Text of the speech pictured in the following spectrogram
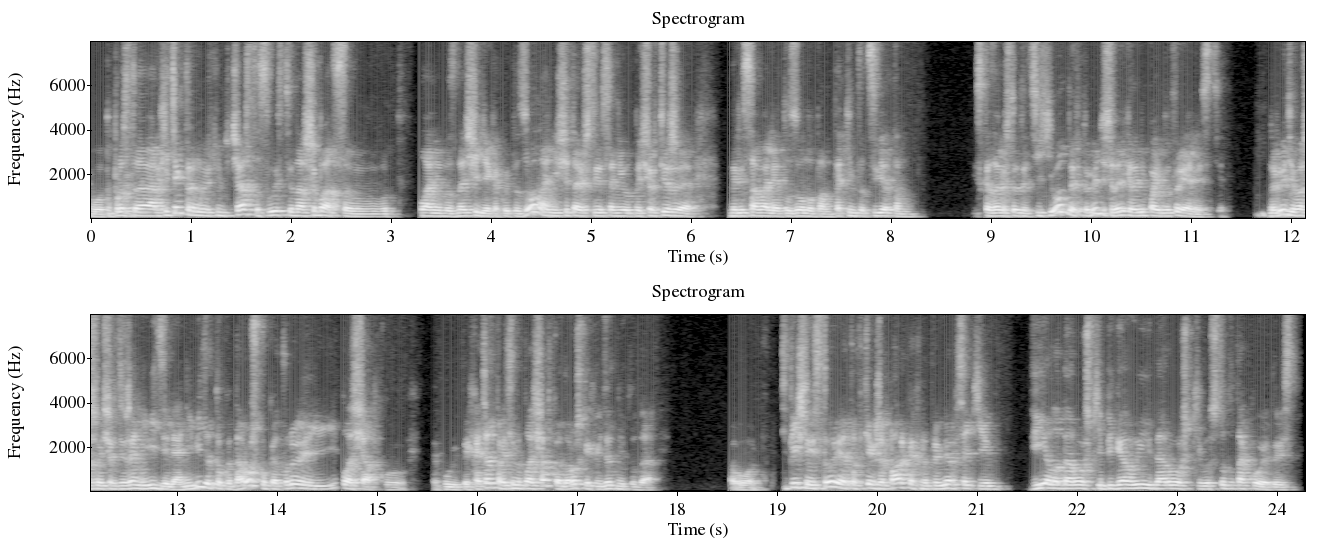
Вот. просто архитекторам очень часто свойственно ошибаться вот, в плане назначения какой-то зоны. Они считают, что если они вот на чертеже нарисовали эту зону там таким-то цветом и сказали, что это тихий отдых, то люди сюда никогда не пойдут в реальности. Но люди вашего чертежа не видели. Они видят только дорожку, которая и площадку какую-то. И хотят пройти на площадку, а дорожка их ведет не туда. Вот. Типичная история – это в тех же парках, например, всякие велодорожки, беговые дорожки, вот что-то такое. То есть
